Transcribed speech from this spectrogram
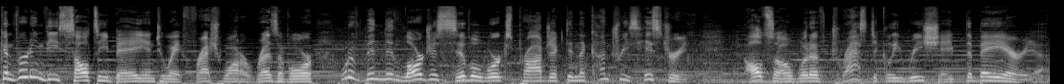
converting the salty bay into a freshwater reservoir would have been the largest civil works project in the country's history, and also would have drastically reshaped the Bay Area.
